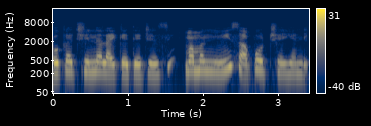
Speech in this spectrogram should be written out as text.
ఒక చిన్న లైక్ అయితే చేసి మమ్మల్ని సపోర్ట్ చేయండి.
